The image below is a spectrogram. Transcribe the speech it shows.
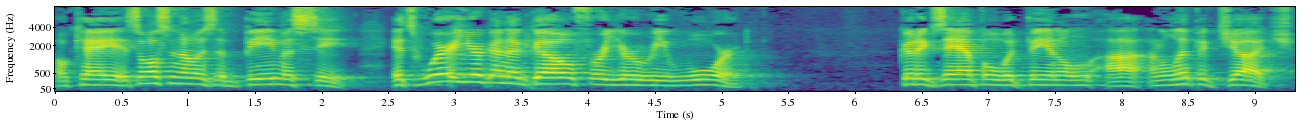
Okay, it's also known as the Bema seat. It's where you're going to go for your reward. Good example would be an, uh, an Olympic judge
